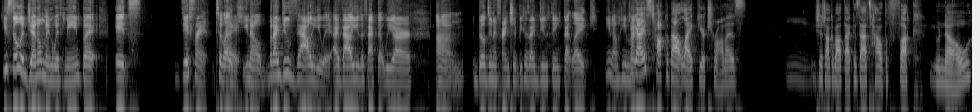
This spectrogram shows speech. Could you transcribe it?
he's still a gentleman with me but it's different to like Right. you know but i do value it i value the fact that we are um building a friendship because i do think that like you know he Do might you guys talk about like your traumas? Mm. You should talk about that because that's how the fuck you know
